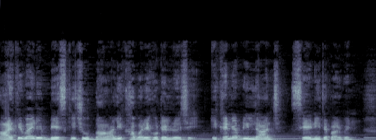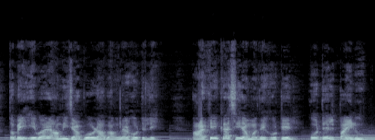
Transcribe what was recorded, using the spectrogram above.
পার্কের বাইরে বেশ কিছু বাঙালি খাবারের হোটেল রয়েছে। এখানে আপনি লাঞ্চ সেরে নিতে পারবেন। তবে এবার আমি যাব রাবাংলার হোটেলে। পার্কের কাছেই আমাদের হোটেল হোটেল পাইনুট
